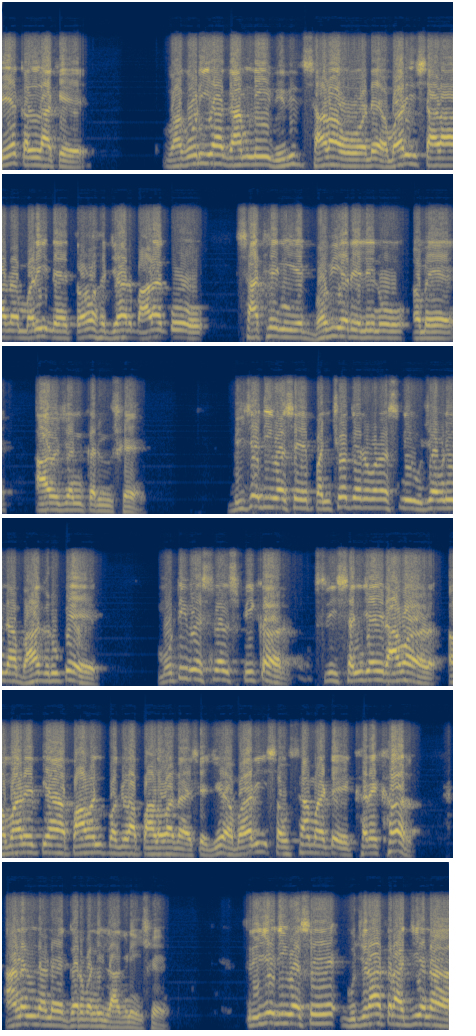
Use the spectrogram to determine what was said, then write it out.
બે કલાકે વાઘોડિયા ગામની વિવિધ શાળાઓ અને અમારી શાળાના મળીને ત્રણ હજાર બાળકો સાથેની એક ભવ્ય રેલીનું અમે આયોજન કર્યું છે. બીજે દિવસે પંચોતેર વર્ષની ઉજવણીના ભાગરૂપે મોટિવેશનલ સ્પીકર શ્રી સંજય રાવળ અમારે ત્યાં પાવન પગલા પાડવાના છે, જે અમારી સંસ્થા માટે ખરેખર આનંદ અને ગર્વની લાગણી છે. ત્રીજે દિવસે ગુજરાત રાજ્યના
